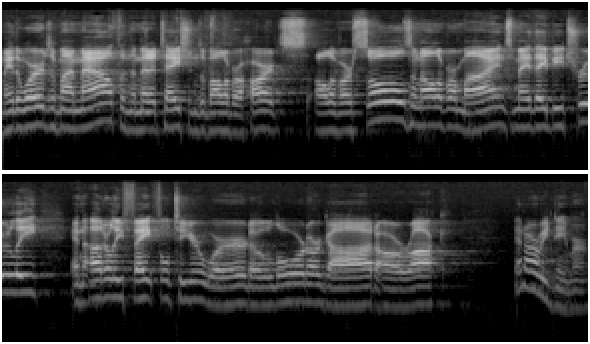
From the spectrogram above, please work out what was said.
May the words of my mouth and the meditations of all of our hearts, all of our souls, and all of our minds, may they be truly and utterly faithful to your word, O Lord our God, our rock and our Redeemer.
